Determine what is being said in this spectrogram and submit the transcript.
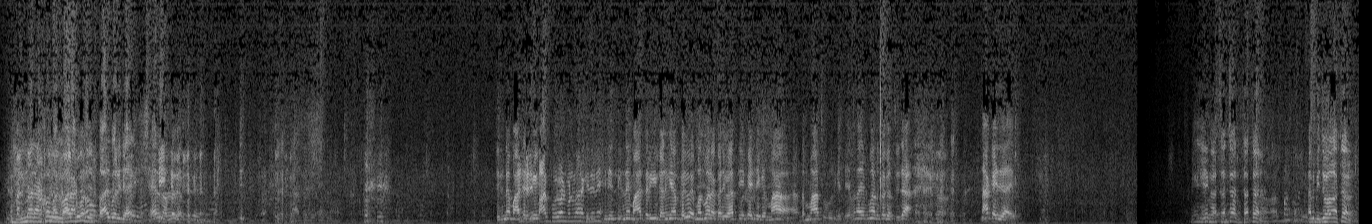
મનમાં રાખવાનું બહાર બોલી બહાર બોલી જાય. સ્ત્રીને મા તરીકે સ્ત્રીને મા તરીકે ગણવી એમ કહ્યું હોય મનમાં રાખવાની વાત તે કહી દે કે મા તમે મા છું. કે તે મને આ તો ભગત છું જા. ના કહી દેવાય. એક સચર સચર અને બીજો અચર.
